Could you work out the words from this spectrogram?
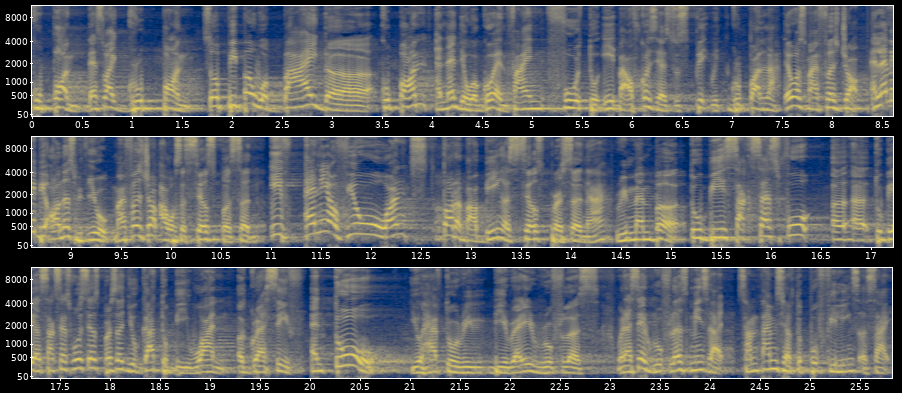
coupon. That's why Groupon. So people will buy the coupon and then they will go and find food to eat. But of course, he has to split with Groupon lah. That was my first job. And let me be honest with you. My first job, I was a salesperson. If any of you once thought about being a salesperson, ah, remember to be successful, uh, uh, to be a successful salesperson, you got to be one aggressive, and two, you have to re- be very ruthless. When I say ruthless, means like sometimes you have to put feelings aside.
